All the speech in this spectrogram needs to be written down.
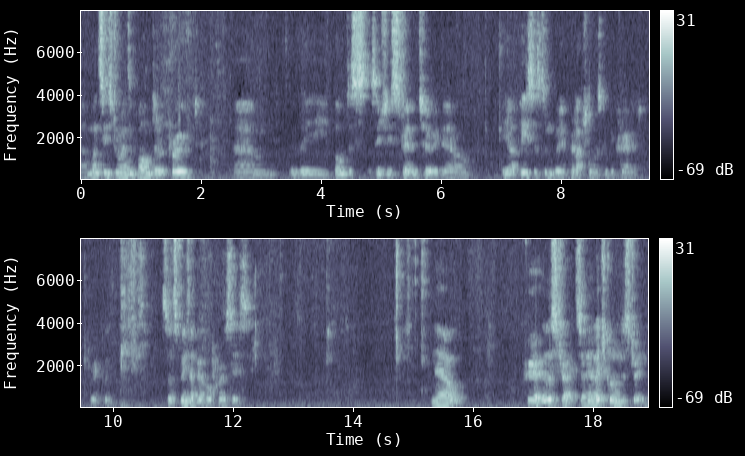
Um, once these drawings of BOMs are approved, um, the BOMs are essentially straight into our ERP system where production orders can be created directly. So it speeds up our whole process. Now, Creo Illustrate. So in the electrical industry,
